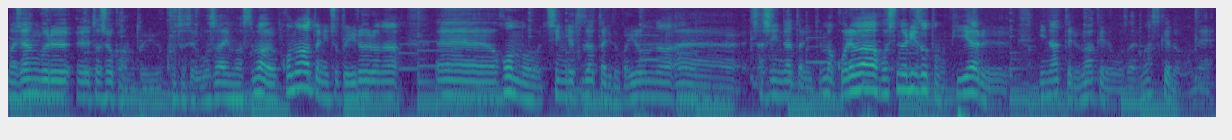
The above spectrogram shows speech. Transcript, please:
まあ、ジャングル、えー、図書館ということでございます。まあ、この後にちょっといろいろな、えー、本の陳列だったりとか、いろんな、えー、写真だったりって、まあ、これは星野リゾートの PR になってるわけでございますけどもね、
